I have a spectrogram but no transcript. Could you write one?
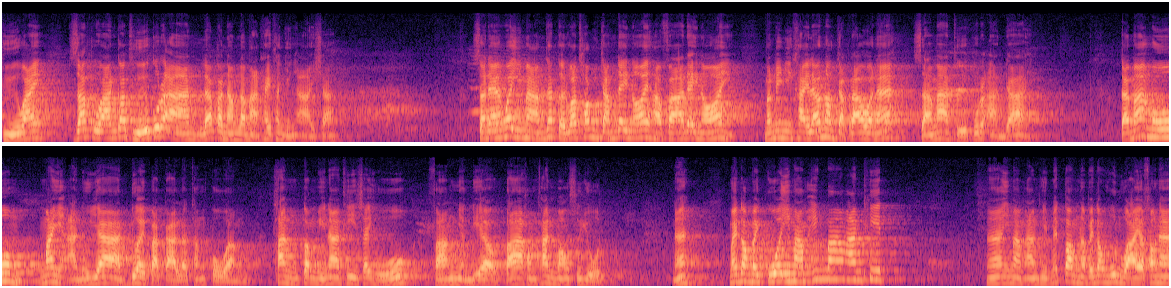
ถือไว้ซักวานก็ถือกุรอาน แล้วก็นำละหมาดให้ท่านหญิงอาชาแสดงว่าอิหมามถ้าเกิดว่าท่องจำได้น้อยฮาฟาได้น้อย มันไม่มีใครแล้วนอกจากเราอะนะ สามารถถือกุรอานได้ แต่มะมุมไม่อนุญาตด้วยประการละทั้งปวง ท่านต้องมีหน้าที่ใช้หูฟังอย่างเดียว ตาของท่านมองสุยุดนะไม่ต้องไปกลัวอิหมามอิหมามอ่านผิดนะอิหมามอ่านผิดไม่ต้องนะไม่ต้องวุ่นวายกับเขานะ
